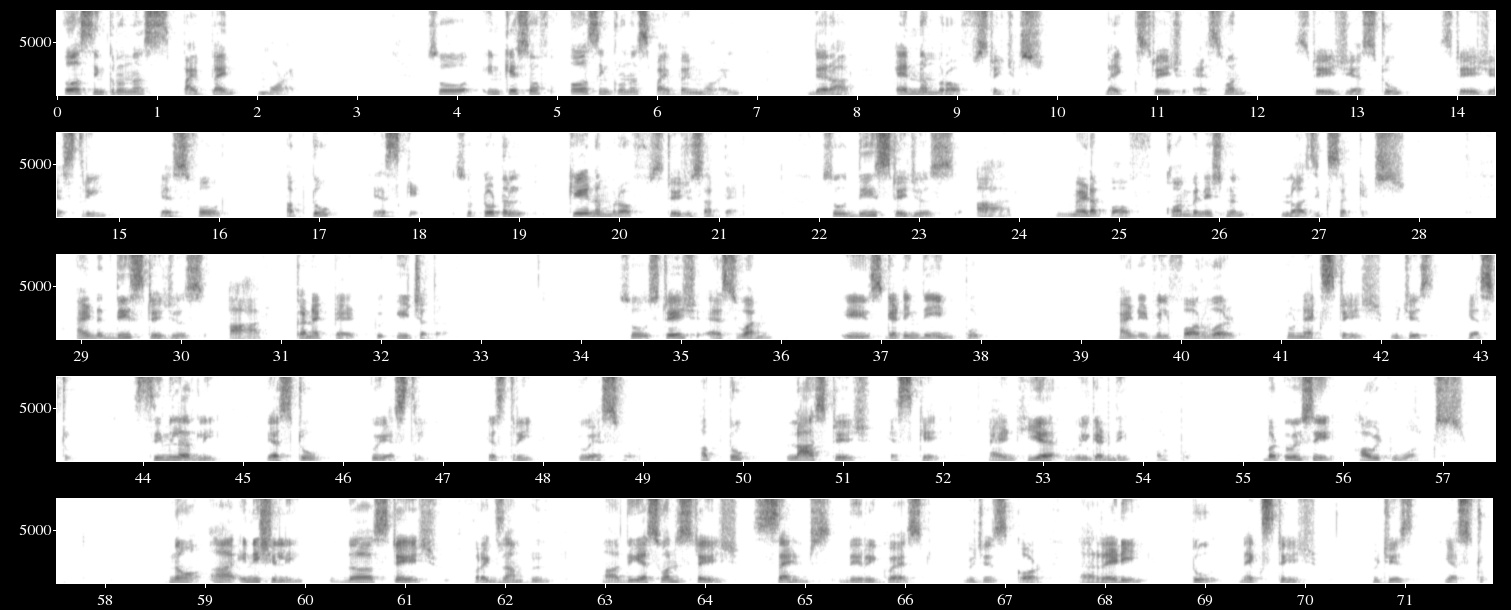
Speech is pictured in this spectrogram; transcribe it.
asynchronous pipeline model. So in case of asynchronous pipeline model there are n number of stages like stage S1, stage S2, stage S3, S4 up to Sk. So total k number of stages are there. So these stages are made up of combinational logic circuits and these stages are connected to each other. So stage S1 is getting the input and it will forward to next stage which is S2. Similarly S2 to S3, S3 to S4 up to last stage Sk and here we will get the output. But we will see how it works. Now uh, initially the stage for example uh, the S1 stage sends the request which is called uh, ready to next stage which is S2.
